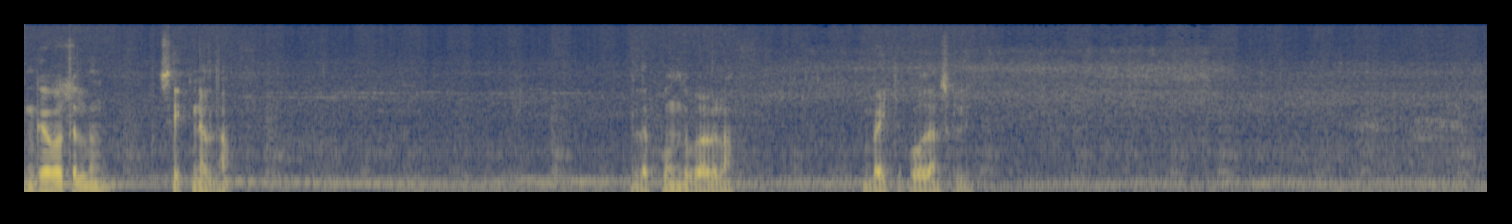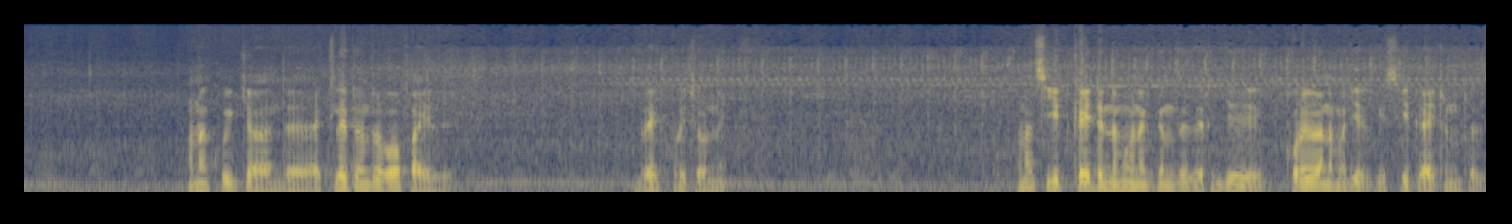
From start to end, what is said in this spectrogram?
எங்கே பார்த்தாலும் சிக்னல் தான். இல்லை பூந்து பார்க்கலாம். பைக்கு போதான்னு சொல்லி. ஆனால் குயிக்காக அந்த ஆக்சிலேட்டர்ன்ற ஆஃப் ஆயிடுது பிரேக் பிடிச்ச உடனே. ஆனால் சீட் கைட் என்னமோ எனக்கு இந்த தெரிஞ்சு குறைவான மாதிரியே இருக்குது சீட் கைட்டுன்றது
